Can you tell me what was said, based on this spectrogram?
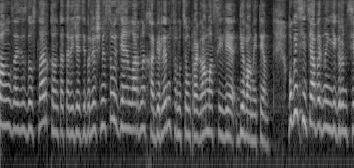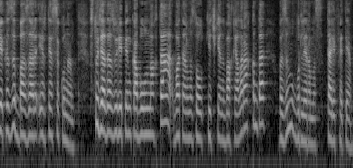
Merhabаңыз, азиз достар. Қырым Татар Ижази бірлешмесі өз яйынларының хаберлер информацион программасы ile девам ете. Бүгін сентябрінің 28-і базар ертесі күні. Студияда Зурепенка болынмақта ватанымызда олып кечкен вақиялар хақында біздің мұғбірлеріміз тариф ете.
